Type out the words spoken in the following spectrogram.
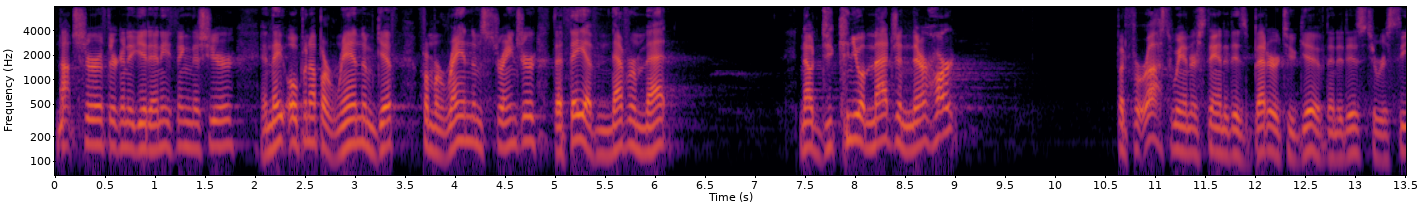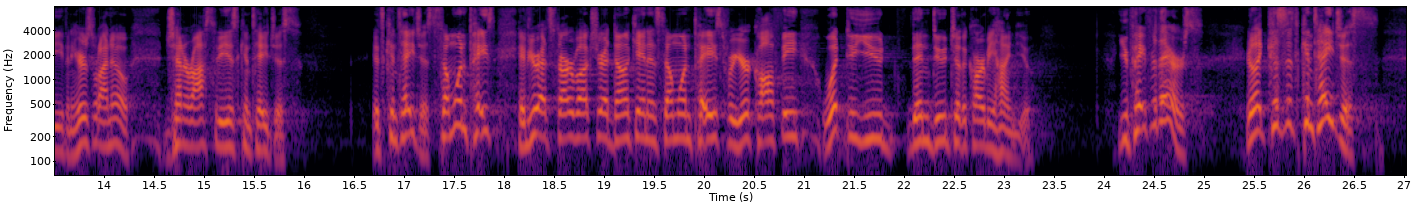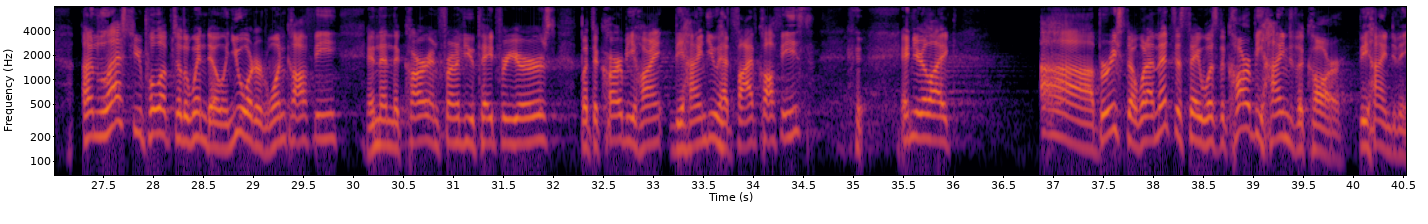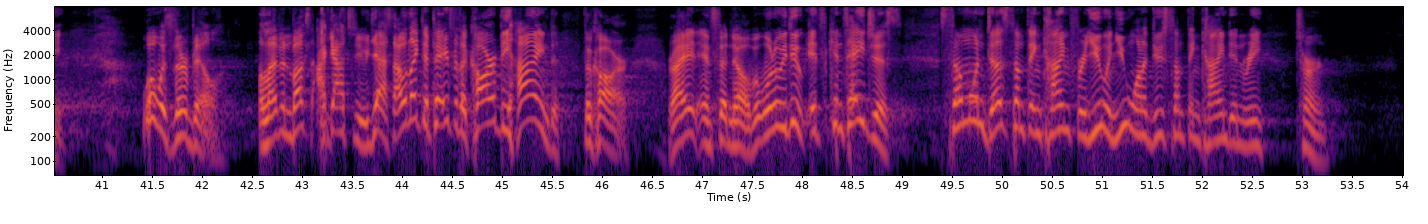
not sure if they're going to get anything this year, and they open up a random gift from a random stranger that they have never met? Now, do, can you imagine their heart? But for us, we understand it is better to give than it is to receive. And here's what I know generosity is contagious. It's contagious. Someone pays, if you're at Starbucks, you're at Dunkin', and someone pays for your coffee, what do you then do to the car behind you? You pay for theirs. You're like, because it's contagious. Unless you pull up to the window and you ordered one coffee and then the car in front of you paid for yours, but the car behind, behind you had five coffees, and you're like, ah, barista, what I meant to say was the car behind the car behind me. What was their bill? 11 bucks? I got you. Yes, I would like to pay for the car behind the car, right? And said, no, but what do we do? It's contagious. Someone does something kind for you and you want to do something kind in return.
